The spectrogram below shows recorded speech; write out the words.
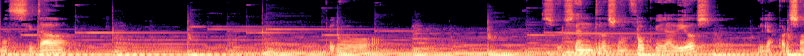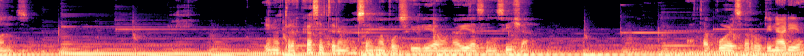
necesitaba. Pero su centro, su enfoque era Dios y las personas. Y en nuestras casas tenemos esa misma posibilidad, una vida sencilla, esta puede ser rutinaria,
